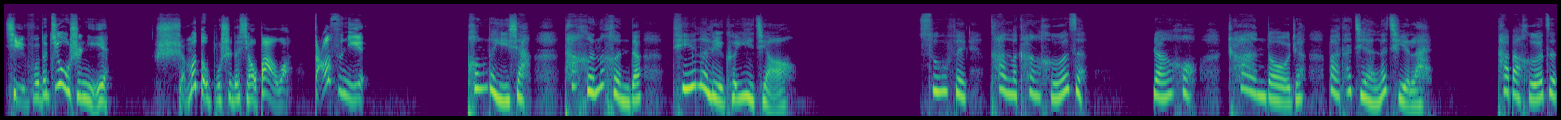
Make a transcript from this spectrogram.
欺负的就是你！什么都不是的小霸王，打死你！砰的一下，他狠狠的踢了李克一脚。苏菲看了看盒子，然后颤抖着把它捡了起来。他把盒子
